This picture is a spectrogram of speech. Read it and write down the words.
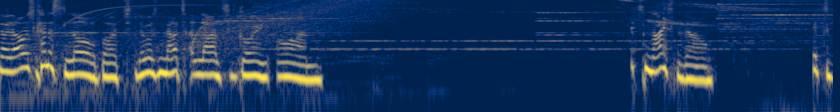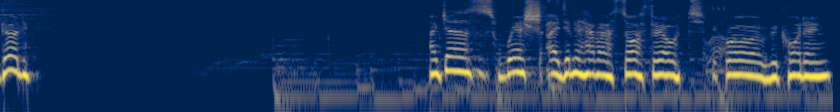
No, that was kind of slow, but there was not a lot going on. It's nice though. It's good. I just wish I didn't have a sore throat before recording.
